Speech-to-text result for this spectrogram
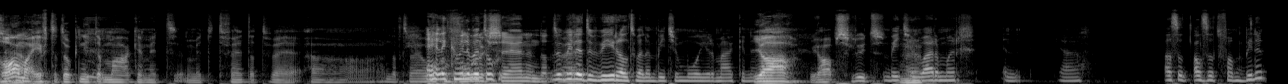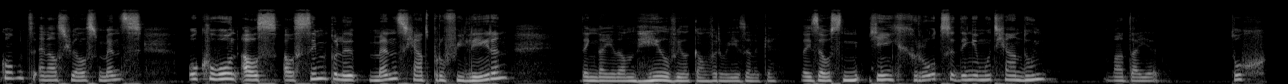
Ja, heeft het ook niet te maken met, met het feit dat wij, eh dat wij Eigenlijk willen we toch- zijn en dat We wij- willen de wereld wel een beetje mooier maken. Hè? Ja, ja, absoluut. Een beetje Ja. warmer. En ja, als het, als het van binnen komt en als je als mens ook gewoon als, als simpele mens gaat profileren, ik denk dat je dan heel veel kan verwezenlijken. Dat je zelfs geen grootse dingen moet gaan doen, maar dat je toch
